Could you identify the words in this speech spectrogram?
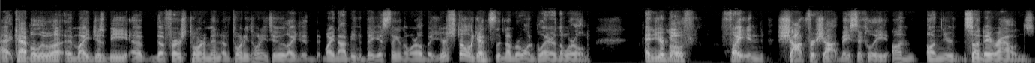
at Kapalua. It might just be uh, the first tournament of 2022. Like it might not be the biggest thing in the world, but you're still against the number one player in the world, and you're Yeah. both fighting shot for shot basically on on your Sunday rounds,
